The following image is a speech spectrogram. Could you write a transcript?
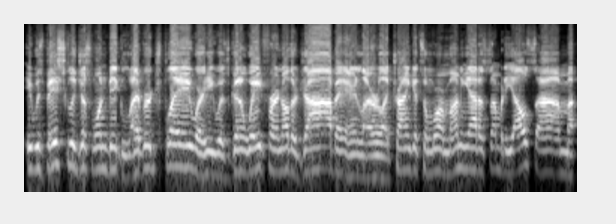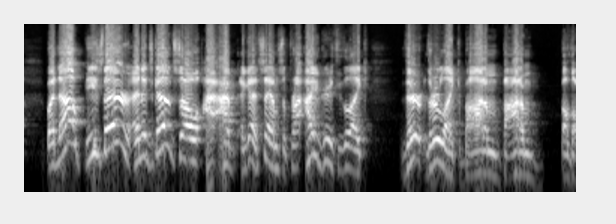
it was basically just one big leverage play where he was gonna wait for another job and or like try and get some more money out of somebody else. Um, but no, he's there and it's good. So I I, I gotta say I'm surprised. I agree with you. Like they're they're like bottom bottom of the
